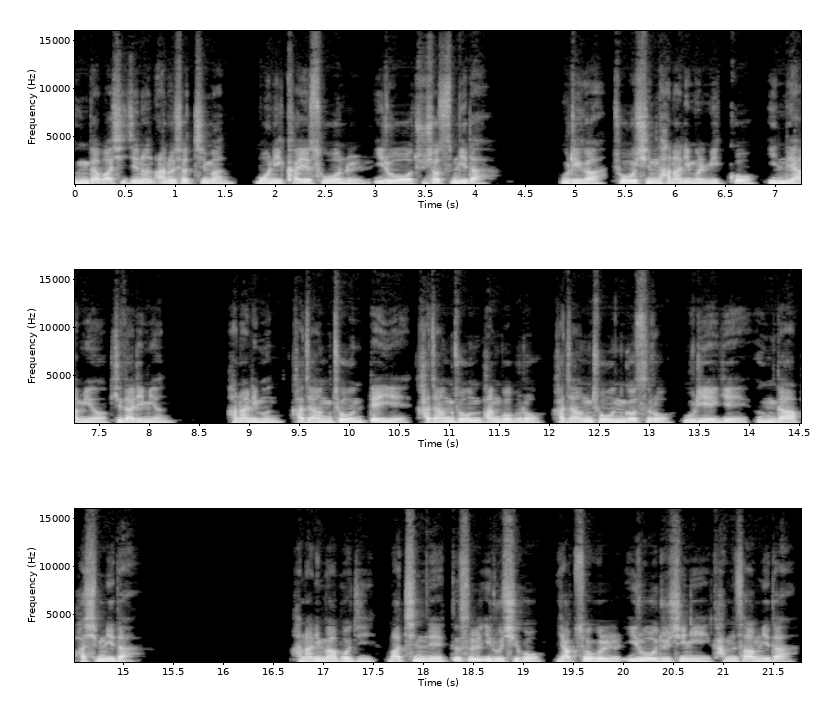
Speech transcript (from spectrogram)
응답하시지는 않으셨지만 모니카의 소원을 이루어 주셨습니다. 우리가 좋으신 하나님을 믿고 인내하며 기다리면 하나님은 가장 좋은 때에 가장 좋은 방법으로 가장 좋은 것으로 우리에게 응답하십니다. 하나님 아버지, 마침내 뜻을 이루시고 약속을 이루어 주시니 감사합니다.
